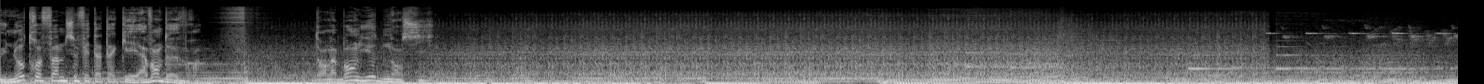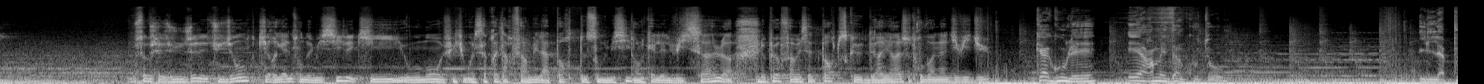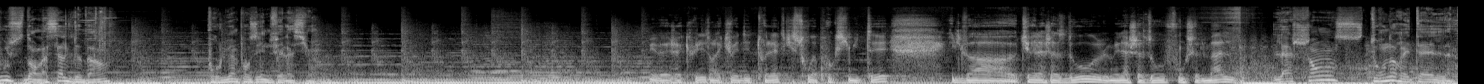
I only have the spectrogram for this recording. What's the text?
une autre femme se fait attaquer à Vendœuvre, dans la banlieue de Nancy. Sommes chez une jeune étudiante qui regagne son domicile et qui, au moment où effectivement elle s'apprête à refermer la porte de son domicile dans lequel elle vit seule, ne peut refermer cette porte parce que derrière elle se trouve un individu. Cagoulé et armé d'un couteau. Il la pousse dans la salle de bain pour lui imposer une fellation. Il va éjaculer dans la cuvette des toilettes qui se trouve à proximité. Il va tirer la chasse d'eau, mais la chasse d'eau fonctionne mal. La chance tournerait-elle?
